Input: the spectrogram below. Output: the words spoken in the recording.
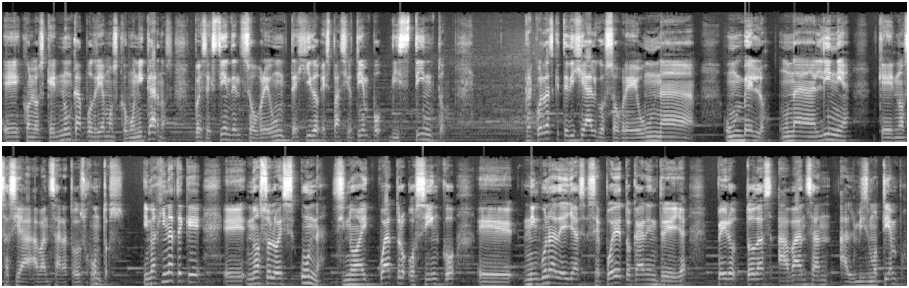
eh, con los que nunca podríamos comunicarnos, pues se extienden sobre un tejido espacio-tiempo distinto. ¿Recuerdas que te dije algo sobre una, un velo, una línea que nos hacía avanzar a todos juntos. Imagínate que eh, no solo es una, sino hay cuatro o cinco, eh, ninguna de ellas se puede tocar entre ellas, pero todas avanzan al mismo tiempo.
